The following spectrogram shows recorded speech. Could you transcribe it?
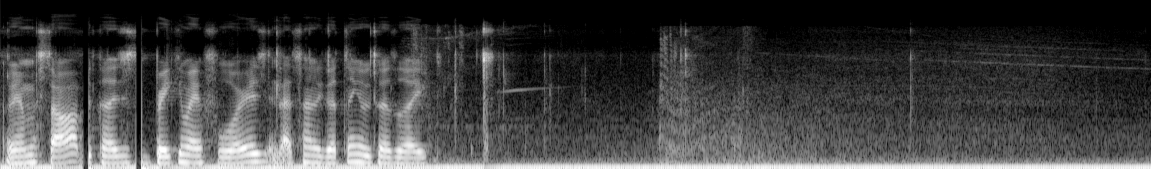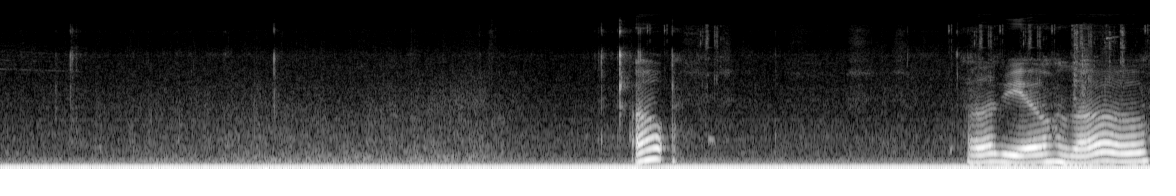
Okay, I'm gonna stop because it's breaking my floors and that's not a good thing because like Oh I love you. Hello.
